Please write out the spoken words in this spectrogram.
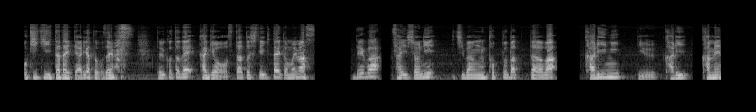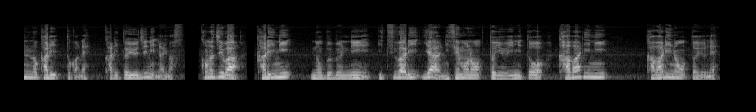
お聞きいただいてありがとうございます。ということで、家業をスタートしていきたいと思います。では、最初に一番トップバッターは、仮にっていう仮、仮面の仮とかね、仮という字になります。この字は、仮にの部分に偽りや偽物という意味と、代わりに、代わりのというね、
